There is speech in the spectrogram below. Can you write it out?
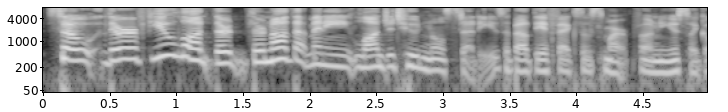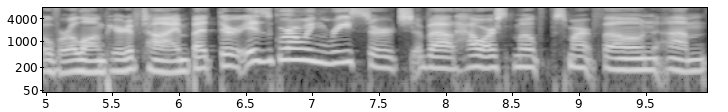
So there are a few long, there there are not that many longitudinal studies about the effects of smartphone use, like over a long period of time. But there is growing research about how our sm- smartphone um,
